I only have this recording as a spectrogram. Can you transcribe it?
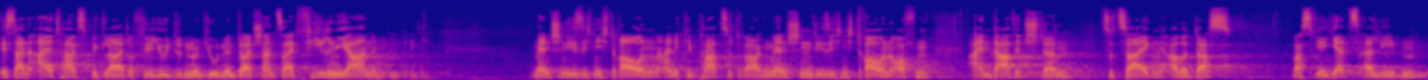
ist ein Alltagsbegleiter für Jüdinnen und Juden in Deutschland seit vielen Jahren im Übrigen. Menschen, die sich nicht trauen, eine Kippa zu tragen, Menschen, die sich nicht trauen, offen einen Davidstern zu zeigen. Aber das, was wir jetzt erleben,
